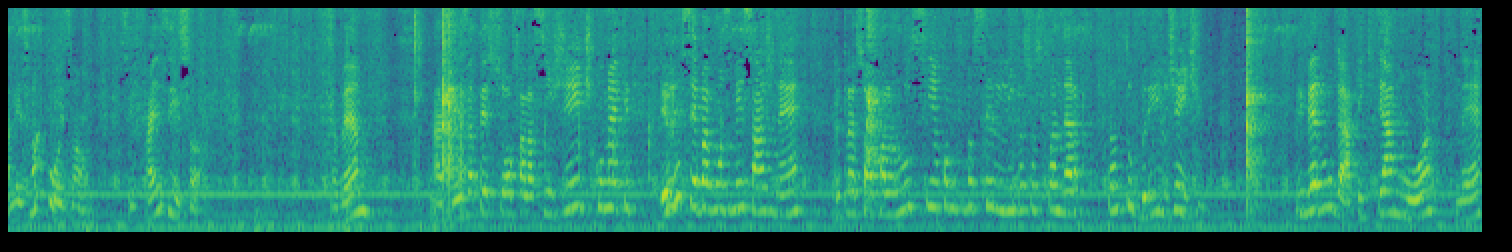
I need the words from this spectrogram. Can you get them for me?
a mesma coisa, ó. Você faz isso, ó. Tá vendo? Às vezes a pessoa fala assim, gente, como é que... Eu recebo algumas mensagens, né? Do pessoal falando, Lucinha, como que você limpa suas panelas com tanto brilho? Gente, em primeiro lugar, tem que ter amor, né?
